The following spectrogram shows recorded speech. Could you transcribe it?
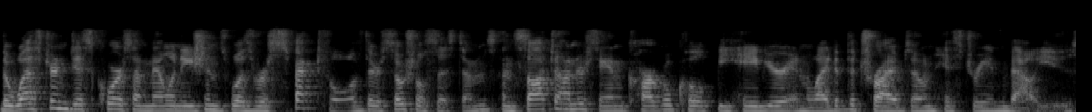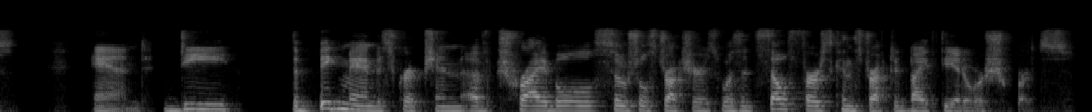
The Western discourse on Melanesians was respectful of their social systems and sought to understand cargo cult behavior in light of the tribe's own history and values. And D. The big man description of tribal social structures was itself first constructed by Theodore Schwartz.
